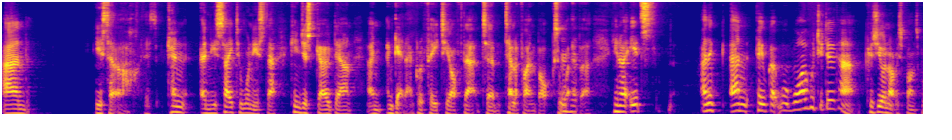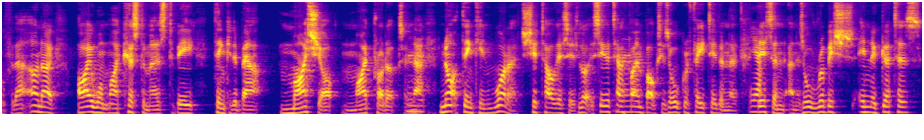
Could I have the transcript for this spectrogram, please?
and you say, "Oh, this can," and you say to one of your staff, "Can you just go down and, and get that graffiti off that um, telephone box or mm-hmm. whatever?" You know, it's And, and people go, well, why would you do that? Because you're not responsible for that. Oh, no, I want my customers to be thinking about my shop, my products, and that, mm-hmm. not thinking, what a shithole this is. Look, see the mm. telephone box is all graffitied and the, Yeah. this, and, and there's all rubbish in the gutters.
